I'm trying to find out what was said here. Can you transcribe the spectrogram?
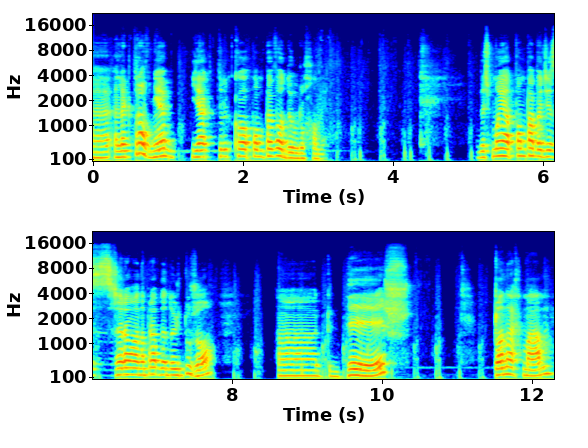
e, elektrownię, jak tylko pompę wody uruchomię. Gdyż moja pompa będzie zżerała naprawdę dość dużo, gdyż w planach mam,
